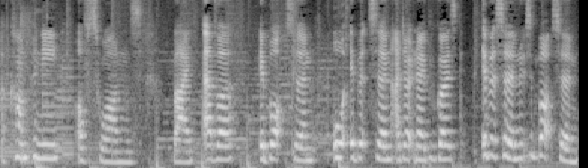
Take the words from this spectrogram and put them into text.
A Company of Swans by Eva Ibbotson or Ibbotson, I don't know, it's Ibbotson, it's Ibbotson.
